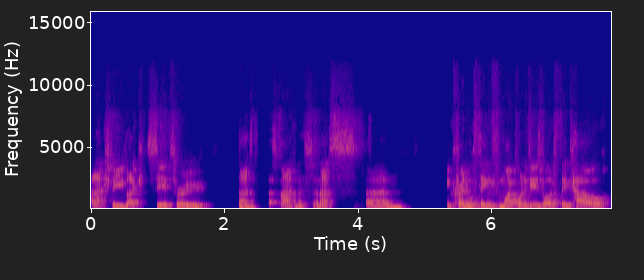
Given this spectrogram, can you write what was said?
and actually like see it through. That's that's madness, and that's um, incredible thing from my point of view as well. To think how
